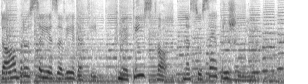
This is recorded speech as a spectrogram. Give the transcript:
Dobro se je zavedati, kmetijstvo nas vse preživlja.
